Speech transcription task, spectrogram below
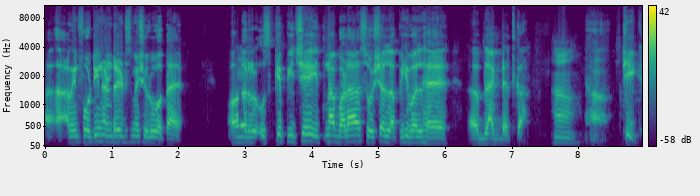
आई मीन फोर्टीन हंड्रेड्स में शुरू होता है। और। उसके पीछे इतना बड़ा सोशल अपीवल है ब्लैक डेथ का हाँ हाँ ठीक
